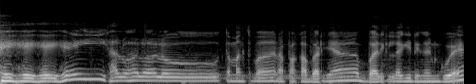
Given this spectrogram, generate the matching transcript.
Hey hey hey hey, halo halo halo. Teman-teman, apa kabarnya? Balik lagi dengan gue,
